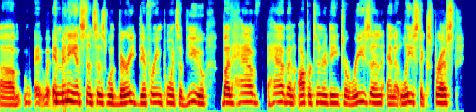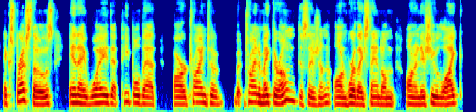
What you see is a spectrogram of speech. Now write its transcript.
um, in many instances with very differing points of view, but have have an opportunity to reason and at least express express those in a way that people that are trying to trying to make their own decision on where they stand on on an issue like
